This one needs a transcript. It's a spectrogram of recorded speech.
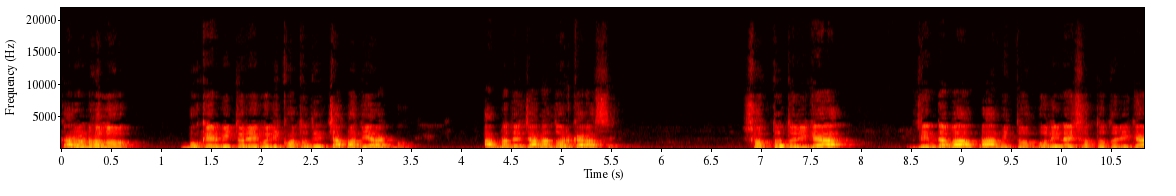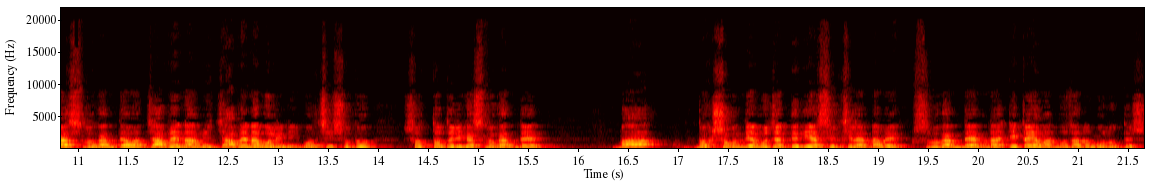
কারণ হলো, বুকের ভিতরে এগুলি কতদিন চাপা দিয়ে রাখব? আপনাদের জানা দরকার আছে। সত্য তরিকা জিন্দাবাদ, বা আমি তো বলি নাই সত্য তরিকা, স্লোগান দেওয়া যাবে না, আমি যাবে না বলিনি। বলছি শুধু সত্য তরিকা স্লোগান দেন বা নকশবন্দিয়া মুজাদ্দিদিয়া সিলসিলার নামে স্লোগান দেন না, এটাই আমার বোঝানোর মূল উদ্দেশ্য।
